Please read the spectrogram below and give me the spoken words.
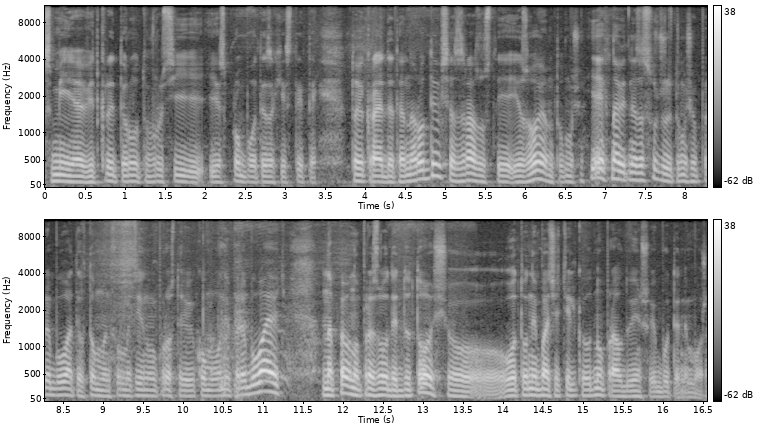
сміє відкрити рот в Росії і спробувати захистити той край, де ти народився, зразу стає ізгоєм, тому що я їх навіть не засуджую, тому що перебувати в тому інформаційному просторі, в якому вони перебувають, напевно, призводить до того, що от вони бачать тільки одну правду, іншої бути не може.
